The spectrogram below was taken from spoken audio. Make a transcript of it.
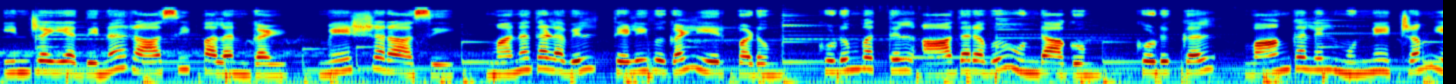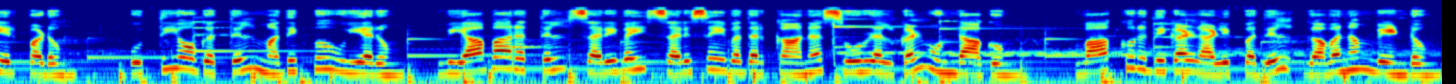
இன்றைய தின ராசி பலன்கள். மேஷ ராசி. மனதளவில் தெளிவுகள் ஏற்படும். குடும்பத்தில் ஆதரவு உண்டாகும். கொடுக்கல் வாங்கலில் முன்னேற்றம் ஏற்படும். உத்தியோகத்தில் மதிப்பு உயரும். வியாபாரத்தில் சரிவை சரிசெய்வதற்கான சூழல்கள் உண்டாகும். வாக்குறுதிகள் அளிப்பதில் கவனம் வேண்டும்.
